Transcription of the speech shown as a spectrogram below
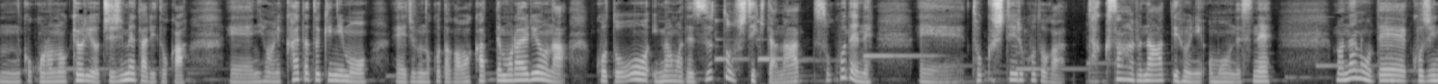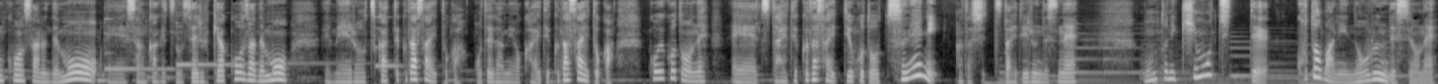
うん、心の距離を縮めたりとか、えー、日本に帰った時にも、えー、自分のことが分かってもらえるようなことを今までずっとしてきたな。そこでね、えー、得していることがたくさんあるなっていうふうに思うんですね。まあ、なので、個人コンサルでも、えー、3ヶ月のセルフケア講座でも、えー、メールを使ってくださいとか、お手紙を書いてくださいとか、こういうことをね、えー、伝えてくださいっていうことを常に私伝えているんですね。本当に気持ちって言葉に乗るんですよね。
